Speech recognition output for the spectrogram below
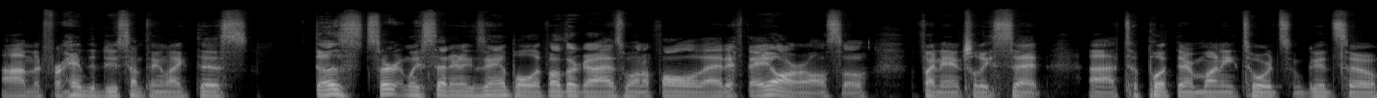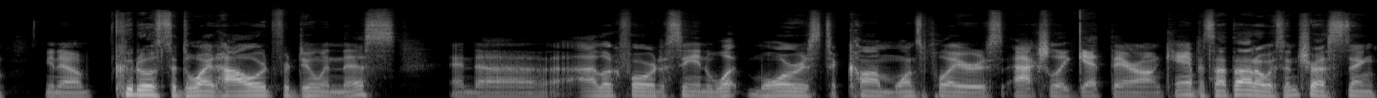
Um, and for him to do something like this, does certainly set an example if other guys want to follow that, if they are also financially set uh, to put their money towards some good. So, you know, kudos to Dwight Howard for doing this. And uh, I look forward to seeing what more is to come once players actually get there on campus. I thought it was interesting,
